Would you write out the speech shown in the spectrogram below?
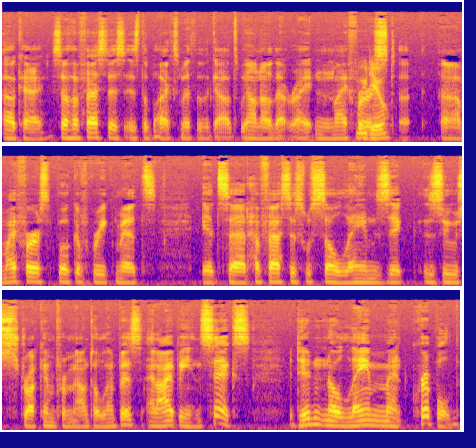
Okay, so Hephaestus is the blacksmith of the gods. We all know that, right? And my first, uh, uh, my first book of Greek myths it said Hephaestus was so lame, Zeus struck him from Mount Olympus, and I, being six, didn't know lame meant crippled.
